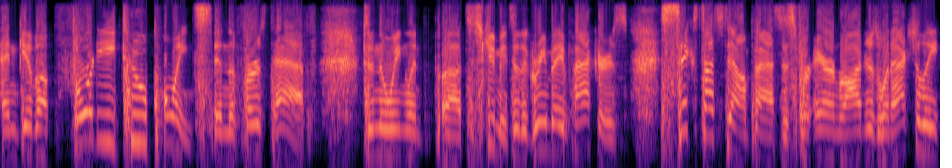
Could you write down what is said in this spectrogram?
and give up 42 points in the first half to New England, uh, to, excuse me, to the Green Bay Packers. Six touchdown passes for Aaron Rodgers when actually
